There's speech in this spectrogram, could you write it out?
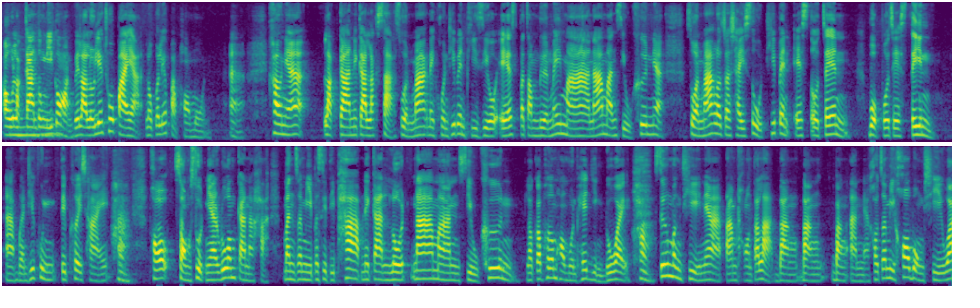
เอาหลักการตรงนี้ก่อน เวลาเราเรียกทั่วไปอะเราก็เรียกปรับฮอร์โมนอ่าคราวเนี้ยหลักการในการรักษาส่วนมากในคนที่เป็น PCOS ประจำเดือนไม่มาหน้ามันสิวขึ้นเนี่ยส่วนมากเราจะใช้สูตรที่เป็นเอสโตรเจนบวกโปรเจสติน อ่าเหมือนที่คุณติ๊บเคยใช้ค่ะเพราะสองสูตรเนี้ยร่วมกันนะคะมันจะมีประสิทธิภาพในการลดหน้ามันสิวขึ้น แล้วก็เพิ่มฮอร์โมนเพศหญิงด้วยค่ะซึ่งบางทีเนี่ยตามท้องตลาดบางบางบางอันเนี่ยเขาจะมีข้อบ่งชี้ว่า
